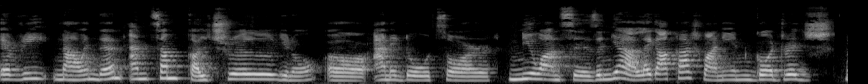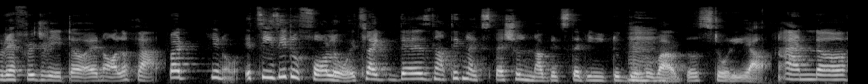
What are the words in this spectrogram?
every now and then and some cultural, you know, uh, anecdotes or nuances and yeah, like Akashvani and Godrej refrigerator and all of that. But you know, it's easy to follow. It's like there's nothing like special nuggets that we need to give about the story. Yeah. And, uh,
